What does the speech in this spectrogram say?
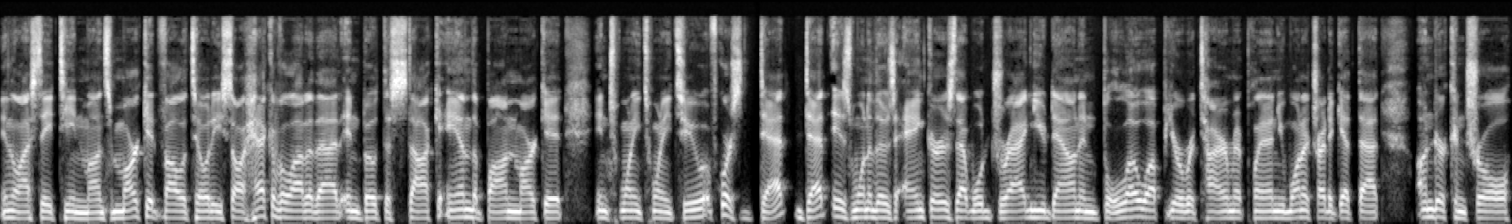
in the last 18 months. Market volatility. Saw a heck of a lot of that in both the stock and the bond market in 2022. Of course, debt. Debt is one of those anchors that will drag you down and blow up your retirement plan. You want to try to get that under control.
